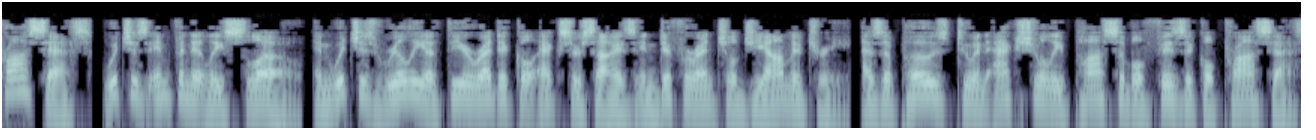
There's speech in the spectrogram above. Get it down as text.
process, which is infinitely slow, and which is really a theoretical exercise in differential geometry, as opposed to an actually possible physical process.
